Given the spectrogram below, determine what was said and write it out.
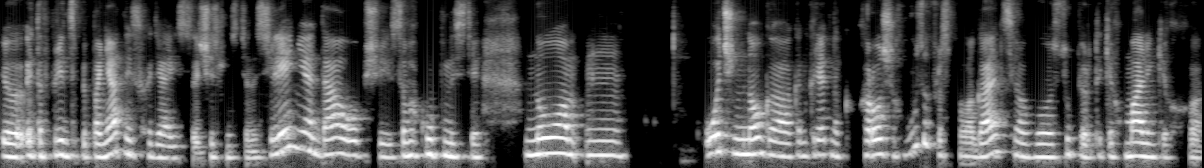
Э, это, в принципе, понятно, исходя из численности населения, да, общей совокупности. Но очень много конкретно хороших вузов располагается в супер таких маленьких э,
